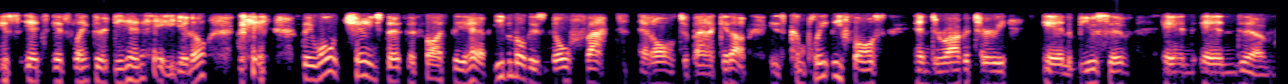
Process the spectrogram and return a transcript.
It's it's it's like their DNA, you know. They they won't change the, the thoughts they have, even though there's no fact at all to back it up. It's completely false and derogatory and abusive and and um,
